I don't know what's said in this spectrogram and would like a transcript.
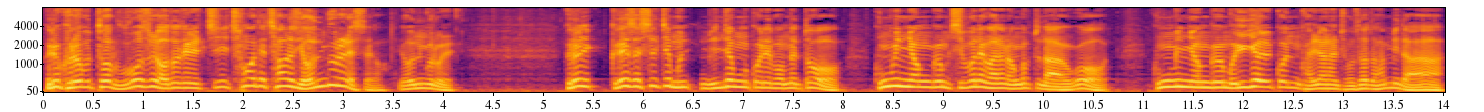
그리고 그로부터 무엇을 얻어낼지 청와대 차원에서 연구를 했어요. 연구를. 그러니, 그래서 실제 문, 민정문건에 보면 또 국민연금 지분에 관한 언급도 나오고, 국민연금 의결권 관련한 조사도 합니다.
